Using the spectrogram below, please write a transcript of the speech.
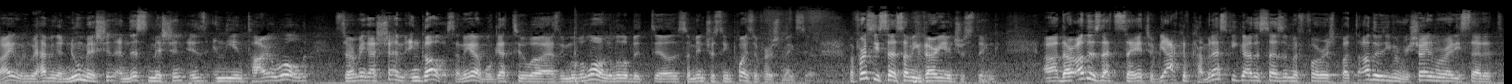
right? We're having a new mission, and this mission is in the entire world, serving Hashem in Golos. And again, we'll get to, uh, as we move along, a little bit, uh, some interesting points that Hirsch makes here. But first he says something very interesting. Uh, there are others that say it. Rabbi Yaakov Kamenetsky got says it Mefurish, but others, even Rishonim already said it.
